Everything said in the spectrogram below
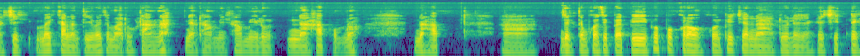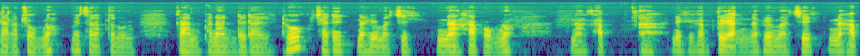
มาชิกไม่การันตีว่าจะมาทุกครั้งนะแนวทางมีเข้ามีหลุดนะครับผมเนาะนะครับอ่า เด็กต่ำกว่า 18 ปีผู้ปกครองควรพิจารณาดูแลอย่างใกล้ชิดในการรับชมเนาะไม่สนับสนุนการพนันใด ๆ ทุกชนิดนะพี่มาชิกนะครับผมเนาะนะครับอ่านี่คือคำเตือนนะพี่มาชิกนะครับ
